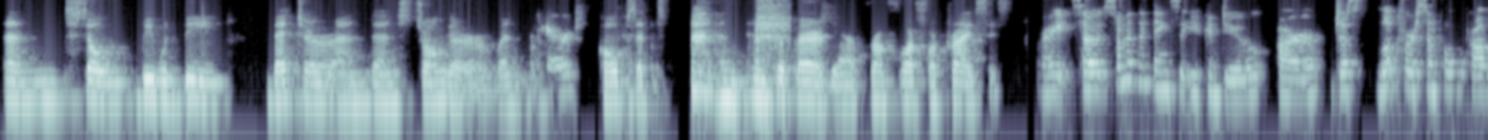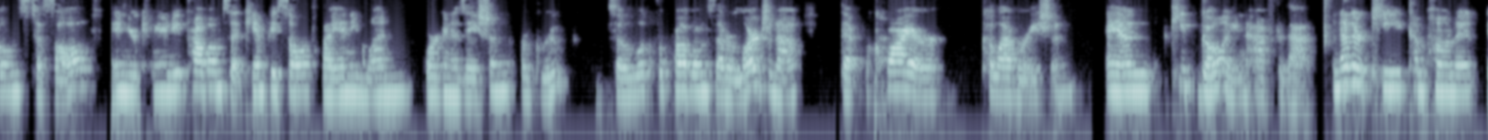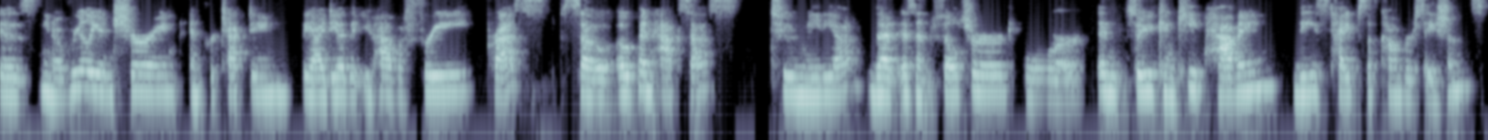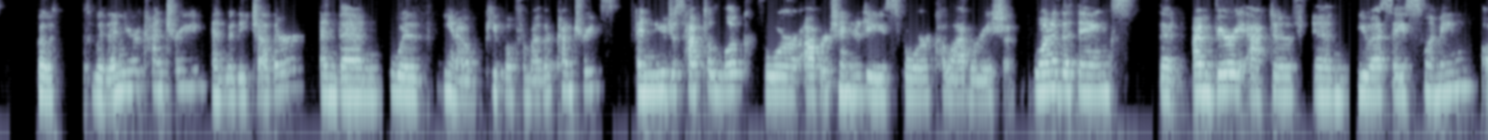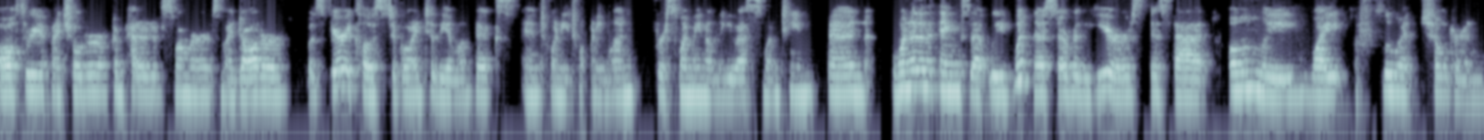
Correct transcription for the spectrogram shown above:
And so we would be better and then stronger when prepared. hopes that and, and prepared yeah from for for crisis Right. So some of the things that you can do are just look for simple problems to solve in your community, problems that can't be solved by any one organization or group. So look for problems that are large enough that require collaboration and keep going after that. Another key component is, you know, really ensuring and protecting the idea that you have a free press, so open access to media that isn't filtered or and so you can keep having these types of conversations both within your country and with each other and then with you know people from other countries and you just have to look for opportunities for collaboration one of the things that I'm very active in USA swimming. All three of my children are competitive swimmers. My daughter was very close to going to the Olympics in 2021 for swimming on the US swim team. And one of the things that we've witnessed over the years is that only white affluent children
